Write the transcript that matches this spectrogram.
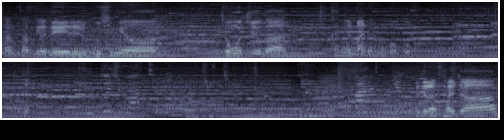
산타 할아버지가 내일 오시면 정우지우가 착한 일 많이 한 거고. 가자. 불 끄지 마 트리 얘들아 잘자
